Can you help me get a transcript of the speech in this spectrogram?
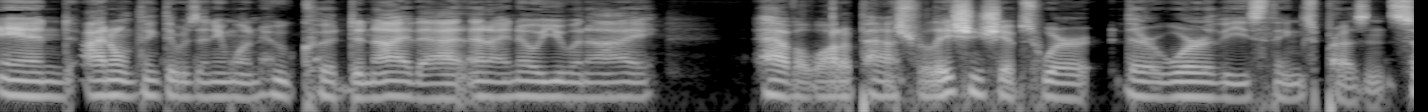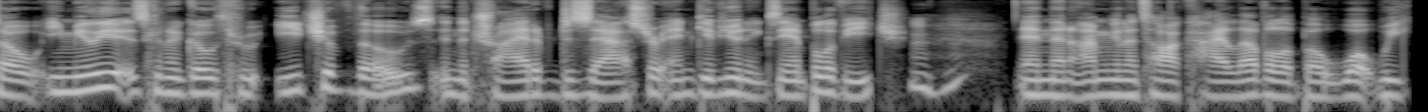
And I don't think there was anyone who could deny that. And I know you and I have a lot of past relationships where there were these things present. So Emilia is going to go through each of those in the triad of disaster and give you an example of each. Mm-hmm. And then I'm going to talk high level about what we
